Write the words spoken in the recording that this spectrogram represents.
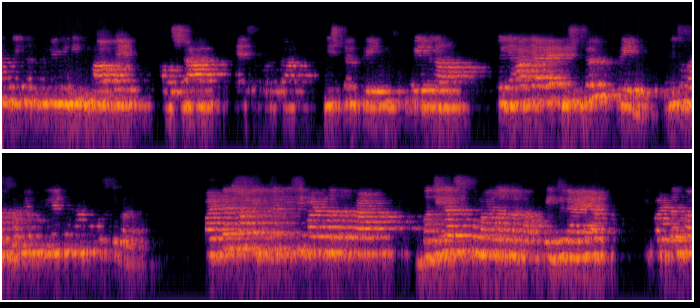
पूरी करने में मेरी भाव है अवसाद असफलता निष्ठल प्रेम वेदना तो यहाँ क्या है निष्ठल प्रेम जो बचपन में मिले थे बारे में का विभाजन किसी को माना जाता था एक है का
